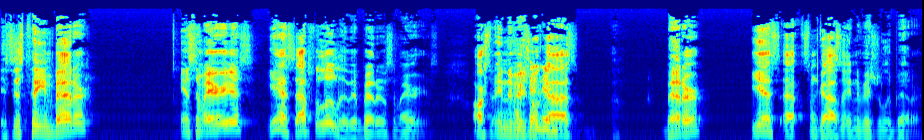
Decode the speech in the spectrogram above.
is this team better in some areas? Yes, absolutely. They're better in some areas. Are some individual guys better? Yes, uh, some guys are individually better.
